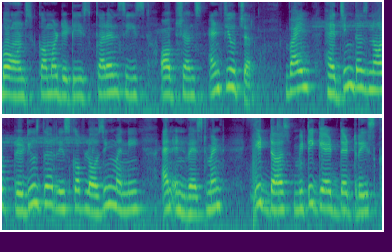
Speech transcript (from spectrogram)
bonds, commodities, currencies, options and future. While hedging does not reduce the risk of losing money and investment, it does mitigate that risk.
